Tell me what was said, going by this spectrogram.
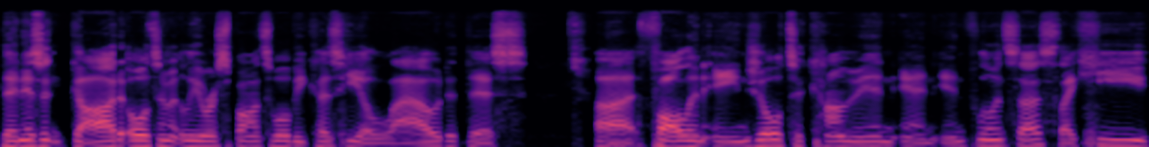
then isn't God ultimately responsible because he allowed this uh, fallen angel to come in and influence us? Like he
